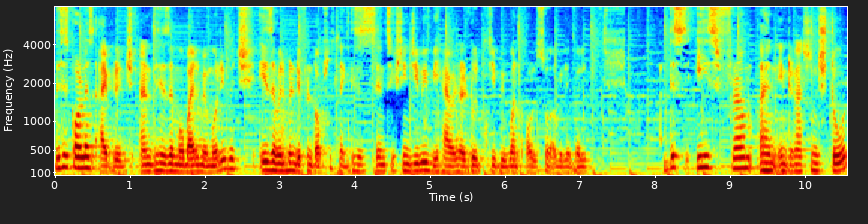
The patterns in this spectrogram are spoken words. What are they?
This is called as iBridge and this is a mobile memory which is available in different options like this is in 16GB, we have a 2GB one also available this is from an international store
